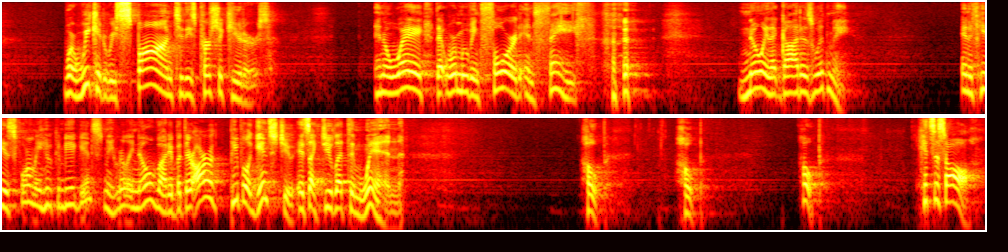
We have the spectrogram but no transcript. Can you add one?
Where we could respond to these persecutors in a way that we're moving forward in faith, knowing that God is with me. And if he is for me, who can be against me? Really, nobody. But there are people against you. It's like, do you let them win? Hope. Hope. Hope. Hits us all.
